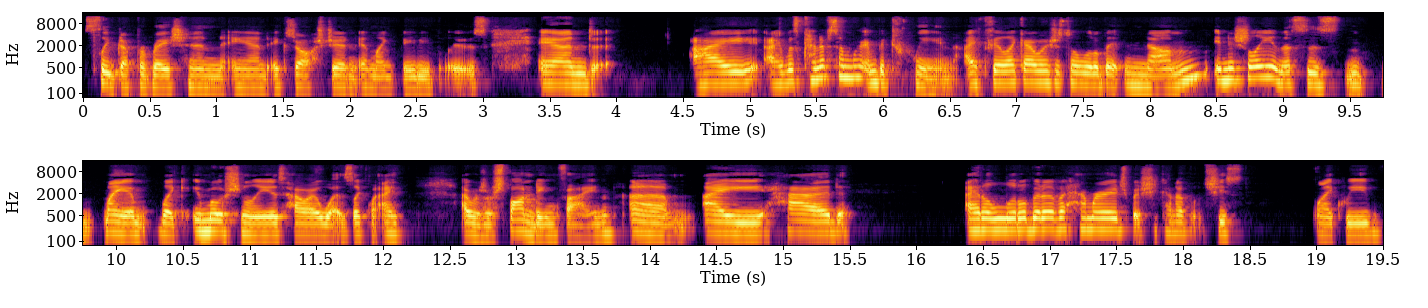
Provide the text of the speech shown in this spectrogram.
sleep deprivation and exhaustion and like baby blues. And I I was kind of somewhere in between. I feel like I was just a little bit numb initially, and this is my like emotionally is how I was. Like I I was responding fine. Um, I had I had a little bit of a hemorrhage, but she kind of she's like we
